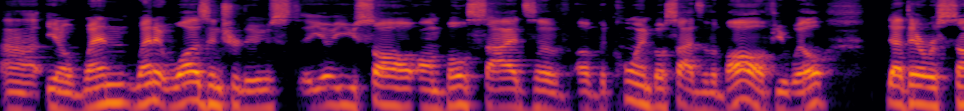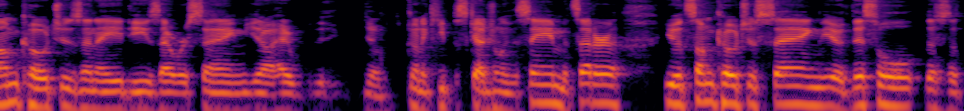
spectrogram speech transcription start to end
uh, you know, when when it was introduced, you, you saw on both sides of of the coin, both sides of the ball, if you will, that there were some coaches and ads that were saying, you know, hey, you know, going to keep the scheduling the same, et cetera. You had some coaches saying, you know, this will this is a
